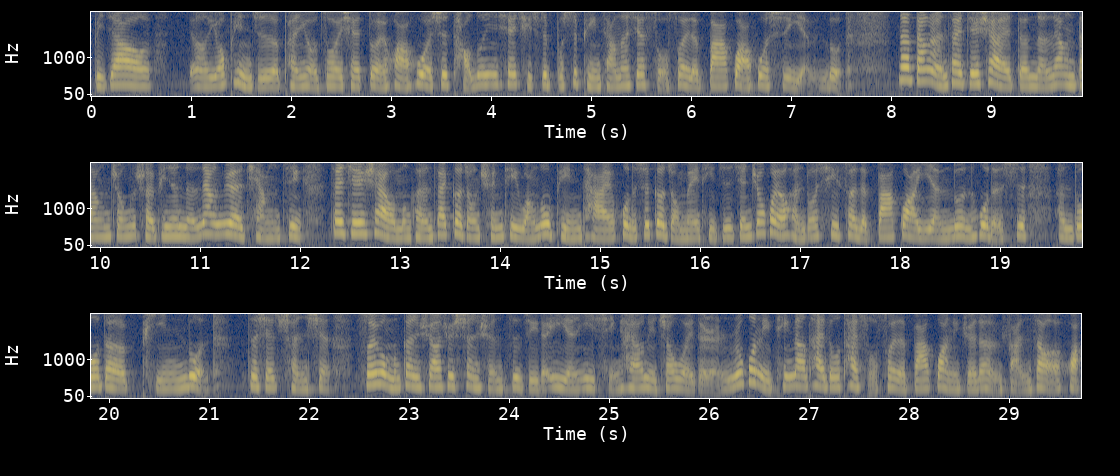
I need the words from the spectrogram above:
比较嗯有品质的朋友做一些对话，或者是讨论一些其实不是平常那些琐碎的八卦或是言论。那当然，在接下来的能量当中，水平的能量越强劲，在接下来我们可能在各种群体、网络平台或者是各种媒体之间，就会有很多细碎的八卦言论，或者是很多的评论。这些呈现，所以我们更需要去慎选自己的一言一行，还有你周围的人。如果你听到太多太琐碎的八卦，你觉得很烦躁的话，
